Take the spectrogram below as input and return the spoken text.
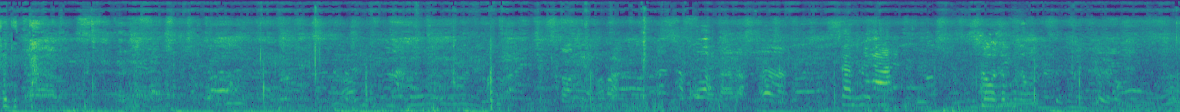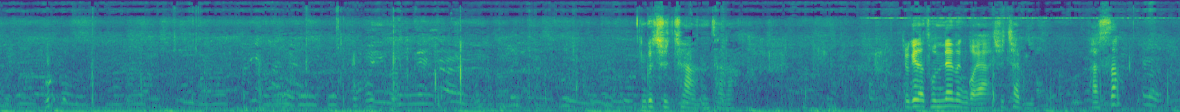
저기 있다. 이거 주차 안 차라. 여기다 돈 내는 거야, 주차비. 봤어? 응.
